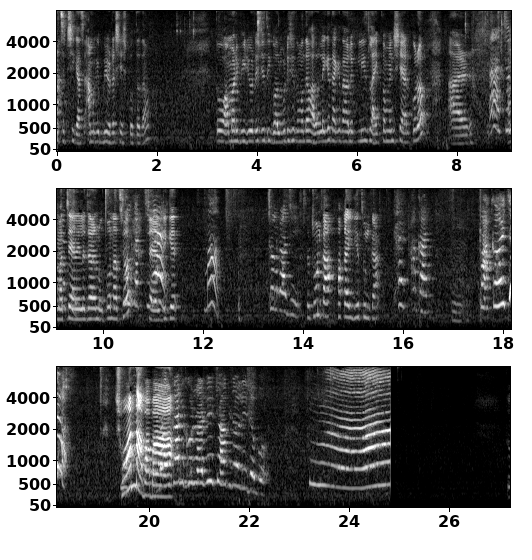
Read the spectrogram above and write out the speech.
আচ্ছা ঠিক আছে আমাকে ভিডিওটা শেষ করতে দাও। তো আমার ভিডিওটি যদি গল্পটি যদি তোমাদের ভালো লেগে থাকে তাহলে প্লিজ লাইক কমেন্ট শেয়ার করো। আর আমার চ্যানেলে যারা নতুন আছো চ্যানেলটিকে তো চুলকা ফাঁকাই গিয়ে চুলকা। হয়েছে শোন না বাবা। তো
